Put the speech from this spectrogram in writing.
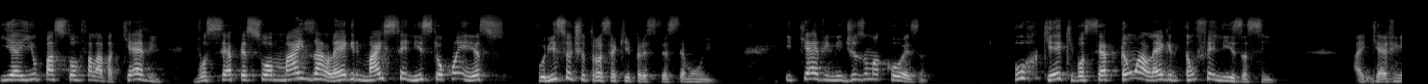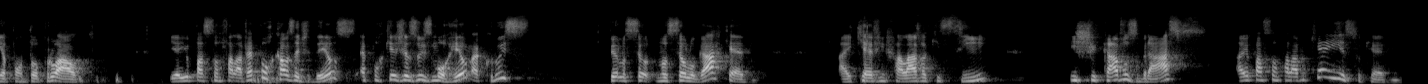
E aí o pastor falava: Kevin, você é a pessoa mais alegre, mais feliz que eu conheço. Por isso eu te trouxe aqui para esse testemunho. E Kevin, me diz uma coisa. Por que, que você é tão alegre, tão feliz assim? Aí Kevin apontou para o alto. E aí o pastor falava: É por causa de Deus? É porque Jesus morreu na cruz pelo seu, no seu lugar, Kevin? Aí Kevin falava que sim, esticava os braços. Aí o pastor falava: O que é isso, Kevin?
